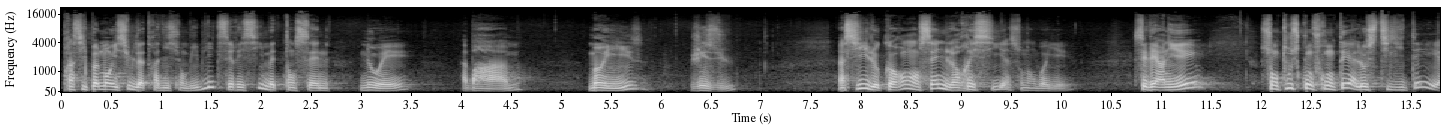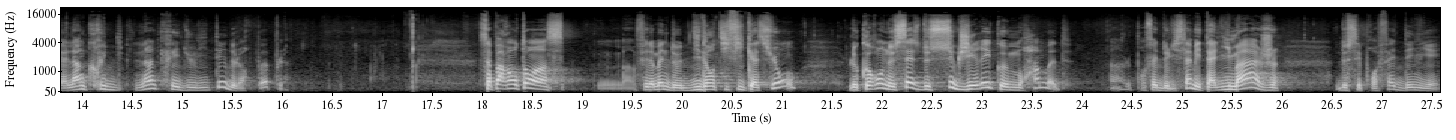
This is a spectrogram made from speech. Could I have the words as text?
Principalement issus de la tradition biblique, ces récits mettent en scène Noé, Abraham, Moïse, Jésus. Ainsi, le Coran enseigne leurs récits à son envoyé. Ces derniers sont tous confrontés à l'hostilité et à l'incrédulité de leur peuple. S'apparentant à un phénomène d'identification, le Coran ne cesse de suggérer que Mohammed, hein, le prophète de l'islam, est à l'image de ces prophètes déniés.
